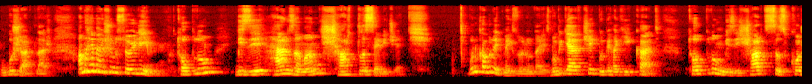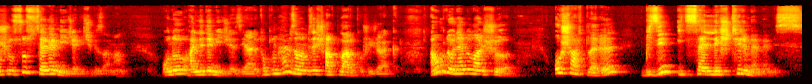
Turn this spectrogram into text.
bu şartlar. Ama hemen şunu söyleyeyim. Toplum bizi her zaman şartlı sevecek. Bunu kabul etmek zorundayız. Bu bir gerçek, bu bir hakikat. Toplum bizi şartsız, koşulsuz sevemeyecek hiçbir zaman. Onu halledemeyeceğiz yani. Toplum her zaman bize şartlar koşacak. Ama burada önemli olan şu. O şartları bizim içselleştirmememiz.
